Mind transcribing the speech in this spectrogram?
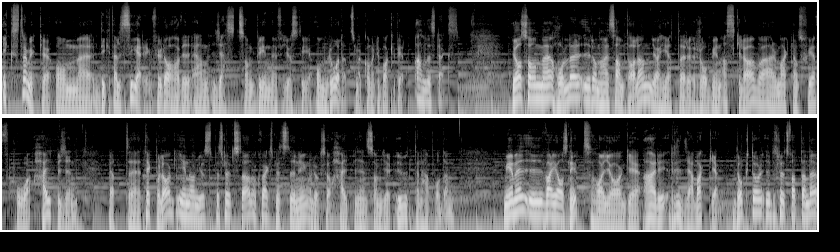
extra mycket om eh, digitalisering, för idag har vi en gäst som brinner för just det området som jag kommer tillbaka till alldeles strax. Jag som eh, håller i de här samtalen, jag heter Robin Askelöv och är marknadschef på Hypergene ett eh, techbolag inom just beslutsstöd och verksamhetsstyrning och det är också Hypergene som ger ut den här podden. Med mig i varje avsnitt har jag eh, Ari Riabacke, doktor i beslutsfattande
